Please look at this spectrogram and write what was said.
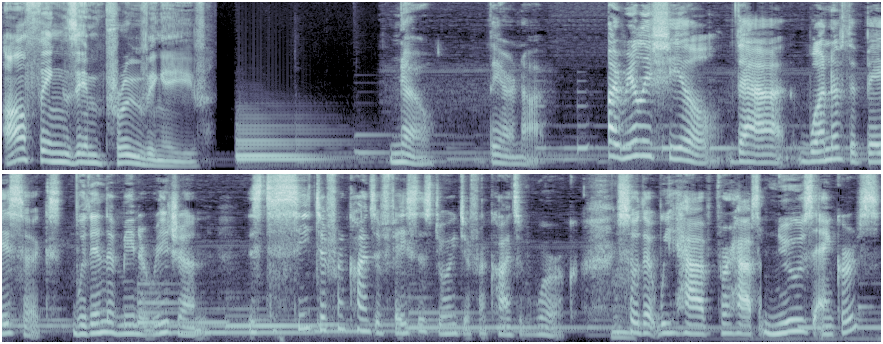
Are things improving, Eve? No, they are not. I really feel that one of the basics within the MENA region is to see different kinds of faces doing different kinds of work mm. so that we have perhaps news anchors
